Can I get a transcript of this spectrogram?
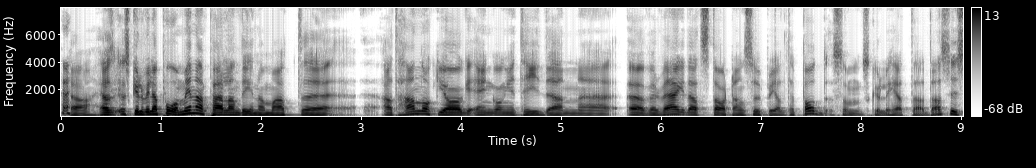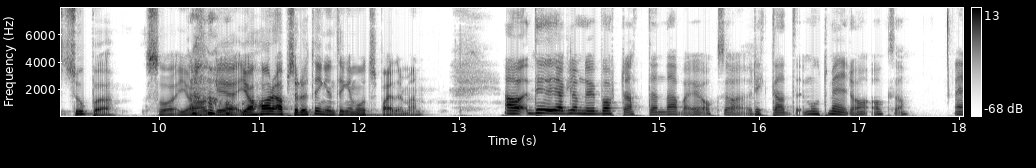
Ja, jag, jag skulle vilja påminna Per Landin om att, eh, att han och jag en gång i tiden eh, övervägde att starta en superhjältepodd som skulle heta Das ist super. Så jag, eh, jag har absolut ingenting emot Spiderman. Ja, det, jag glömde ju bort att den där var ju också riktad mot mig då också. Eh,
